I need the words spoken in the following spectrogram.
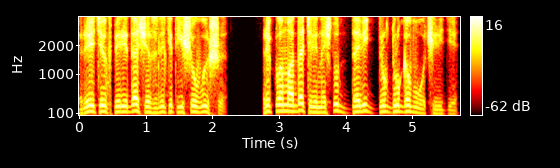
«Рейтинг передачи взлетит еще выше рекламодатели начнут давить друг друга в очереди,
